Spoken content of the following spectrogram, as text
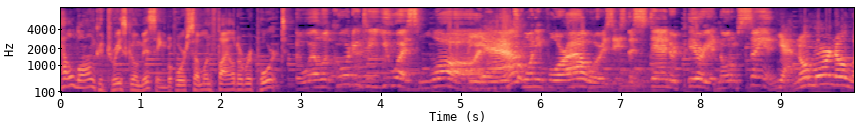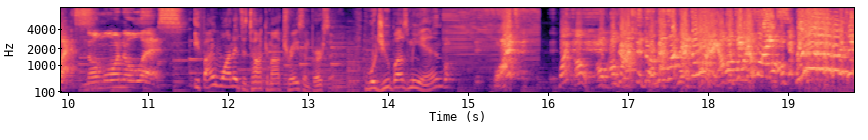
How long could Trace go missing before someone filed a report? Well, according to U.S. law, Yeah? 24 hours is the standard period. Know what I'm saying? Yeah, no more, no less. No more, no less. If I wanted to talk about Trace in person, would you buzz me in? What? What? Oh, oh, oh gosh. Lock the door, Oh, lock the door. I'll oh, Okay, get the lights. Oh, oh, camera.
